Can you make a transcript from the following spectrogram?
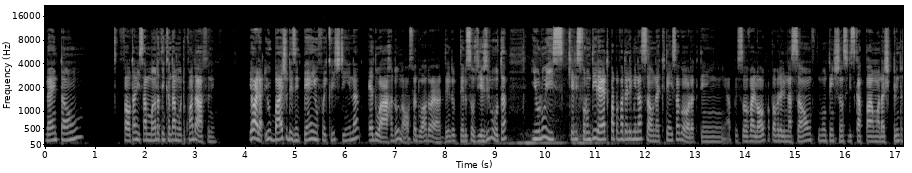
Né? Então, falta nisso. A Amanda tem que andar muito com a Daphne. E olha, e o baixo desempenho foi Cristina, Eduardo, nossa, Eduardo tendo, tendo seus dias de luta, e o Luiz, que eles foram direto para a prova de eliminação, né? Que tem isso agora, que tem a pessoa vai logo para a prova de eliminação, não tem chance de escapar uma das 30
